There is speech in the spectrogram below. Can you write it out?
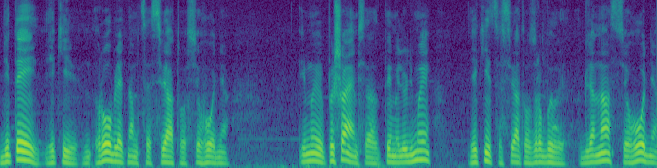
дітей, які роблять нам це свято сьогодні. І ми пишаємося тими людьми, які це свято зробили для нас сьогодні,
